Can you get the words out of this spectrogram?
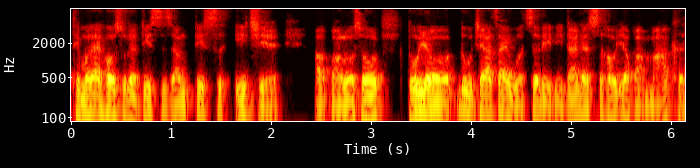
提摩太后书的第四章第十一节啊，保罗说：“独有路加在我这里，你来的时候要把马可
